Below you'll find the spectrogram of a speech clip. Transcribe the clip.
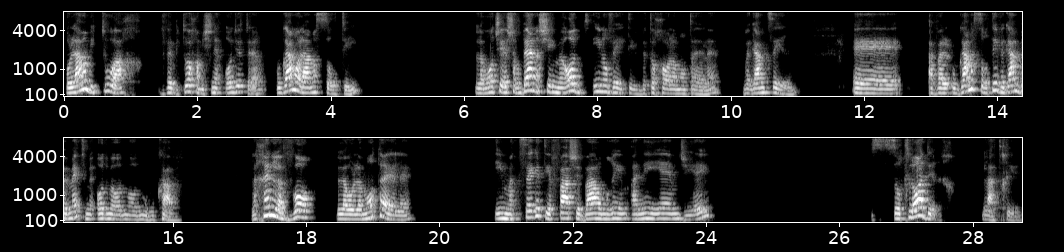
עולם הביטוח, וביטוח המשנה עוד יותר, הוא גם עולם מסורתי, למרות שיש הרבה אנשים מאוד אינובייטיב בתוך העולמות האלה, וגם צעירים, אה, אבל הוא גם מסורתי וגם באמת מאוד מאוד מאוד מורכב. לכן לבוא לעולמות האלה עם מצגת יפה שבה אומרים אני אהיה MGA, זאת לא הדרך. להתחיל.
